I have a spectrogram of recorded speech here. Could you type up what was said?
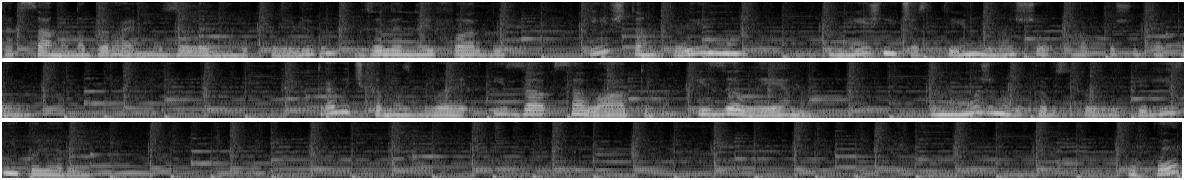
Так само набираємо зеленого кольору, зеленої фарби і штампуємо нижню частину нашого аркушу паперу. Травичка в нас буває і салатова, і зелена, тому можемо використовувати різні кольори. Тепер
